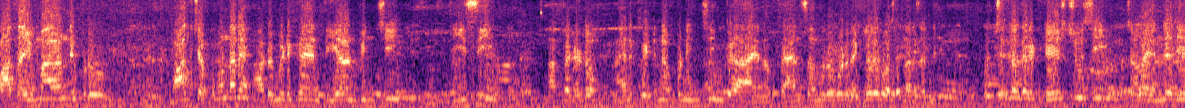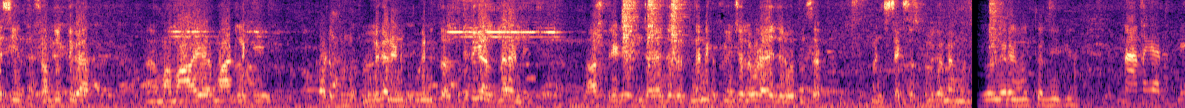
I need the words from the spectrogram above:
పాత అభిమానాన్ని ఇప్పుడు మాకు చెప్పకుండానే ఆటోమేటిక్గా ఆయన తీయాలనిపించి తీసి ఆ పెట్టడం ఆయన పెట్టినప్పటి నుంచి ఇంకా ఆయన ఫ్యాన్స్ అందరూ కూడా రెగ్యులర్గా వస్తున్నారు సార్. వచ్చిన తర్వాత టేస్ట్ చూసి చాలా ఎంజాయ్ చేసి సంతృప్తిగా మా మావయ్య మాటలకి కడుపును ఫుల్గా నింపుకుని తృప్తిగా వెళ్తున్నారండి. లాస్ట్ త్రీ డేస్ నుంచి అదే జరుగుతుందండి ఇంకా ఫ్యూచర్లో కూడా అదే జరుగుతుంది సార్. మంచి సక్సెస్ఫుల్గా మేము గారు ఏమవుతుంది నీకు నాన్నగారండి.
